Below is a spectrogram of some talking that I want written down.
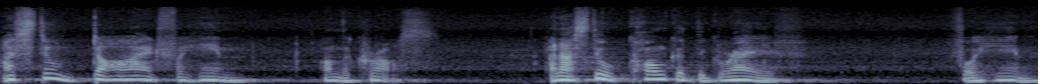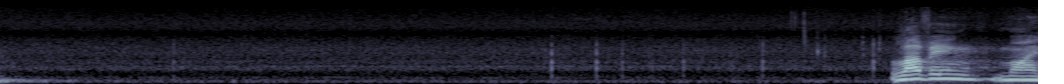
I still died for him on the cross. And I still conquered the grave for him. Loving my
